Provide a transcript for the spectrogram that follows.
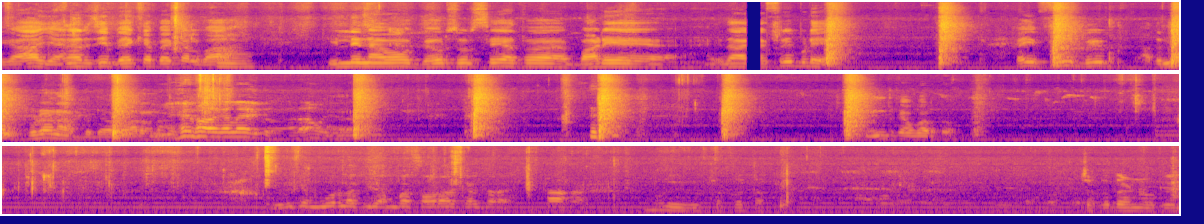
ಈಗ ಎನರ್ಜಿ ಬೇಕೇ ಬೇಕಲ್ವಾ? ಇಲ್ಲಿ ನಾವು ಬೆವ್ರು ಸುರಿಸಿ ಅಥವಾ ಬಾಡಿ ಇದಾಗ ಫ್ರೀ ಬಿಡಿ. ಕೈ ಫುಲ್ ಬಿ ಅದ್ರ ಮೇಲೆ ಬಿಡೋಣ ಬುಧ- ವಾರನ. ಏನೂ ಆಗಲ್ಲ ಇದು ಆರಾಮಾಗಿ. ನಿಂತ್ಕೋಬಾರ್ದು. ಇದಕ್ಕೆ ಮೂರು ಲಕ್ಷದ ಎಂಬತ್ತು ಸಾವಿರ ಕೇಳ್ತಾರೆ. ಚಕೋತ ಚಕೋತ ಹಣ್ಣು ನೋಡ್ರಿ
